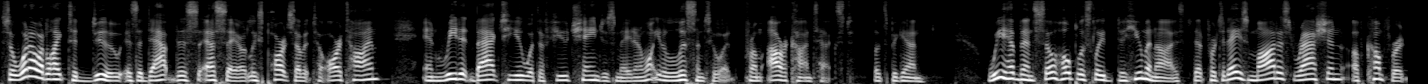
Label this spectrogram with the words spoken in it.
So, what I would like to do is adapt this essay, or at least parts of it, to our time and read it back to you with a few changes made. And I want you to listen to it from our context. Let's begin. We have been so hopelessly dehumanized that for today's modest ration of comfort,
